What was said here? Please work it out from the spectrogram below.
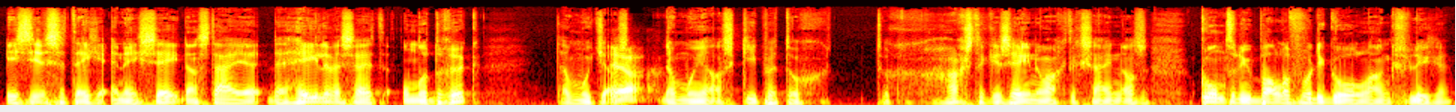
is de tegen NEC. Dan sta je de hele wedstrijd onder druk. Dan moet je als, ja. dan moet je als keeper toch, toch hartstikke zenuwachtig zijn... als continu ballen voor die goal langs vliegen.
